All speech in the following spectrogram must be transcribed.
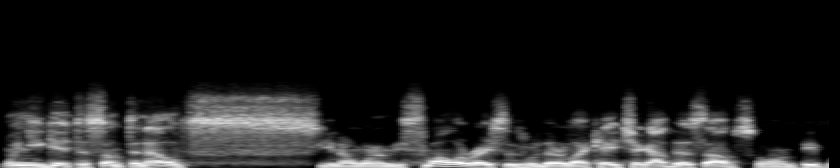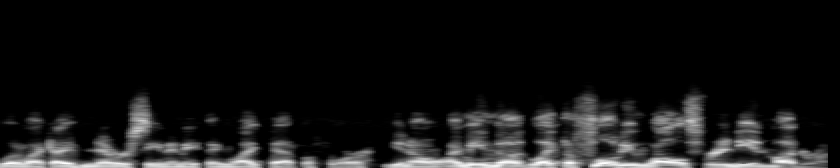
When you get to something else, you know, one of these smaller races where they're like, hey, check out this obstacle, and people are like, I've never seen anything like that before. You know, I mean, the like the floating walls for Indian mud run.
